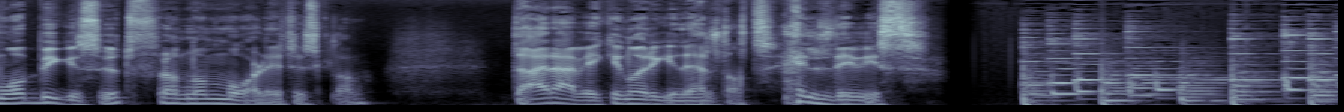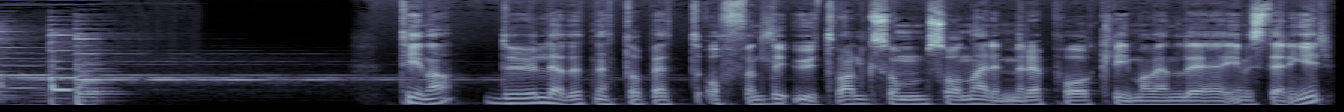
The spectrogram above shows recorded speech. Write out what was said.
må bygges ut for å nå målet i Tyskland. Der er vi ikke i Norge i det hele tatt. Heldigvis. Tina, du ledet nettopp et offentlig utvalg som så nærmere på klimavennlige investeringer.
